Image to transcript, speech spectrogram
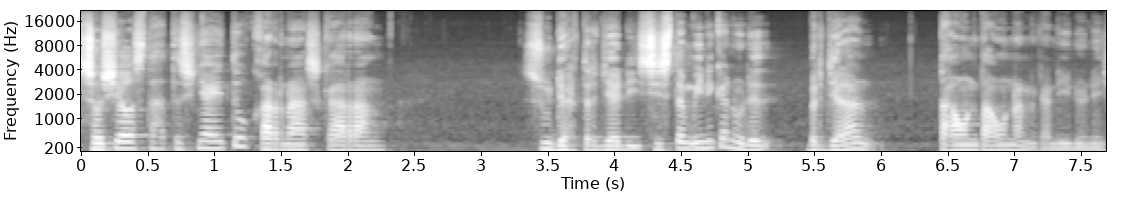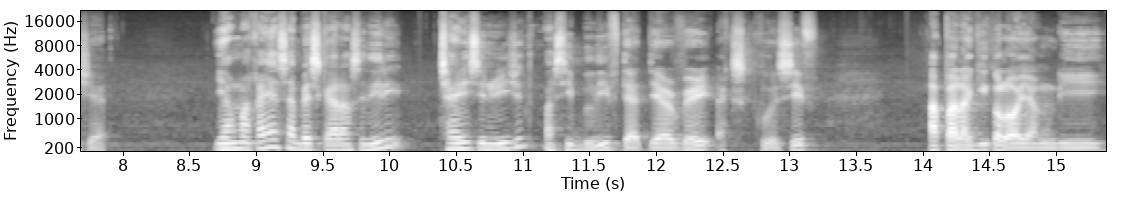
social statusnya itu karena sekarang sudah terjadi sistem ini kan udah berjalan tahun-tahunan kan di Indonesia. Yang makanya sampai sekarang sendiri Chinese Indonesian masih believe that they are very exclusive. Apalagi kalau yang di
